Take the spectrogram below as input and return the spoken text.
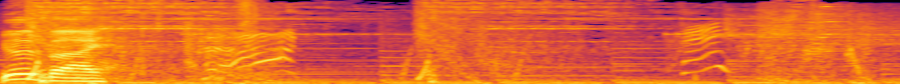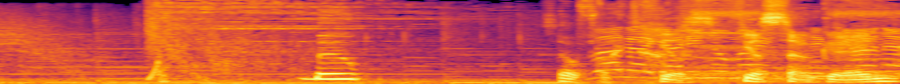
Goodbye. Boop. So. Feels, feels so good.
